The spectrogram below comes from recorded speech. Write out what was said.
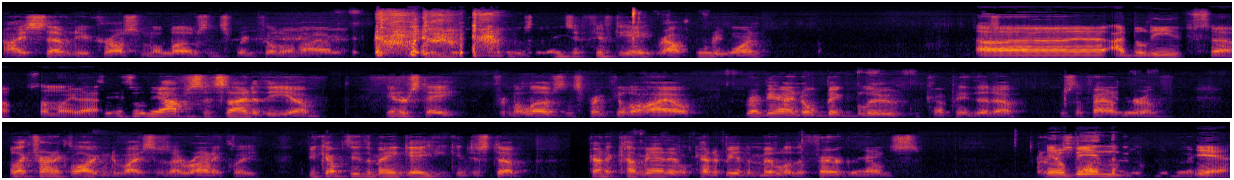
I 70 across from the Loves in Springfield, Ohio. is it 58, Route 41? Uh, I believe so, something like that. It's on the opposite side of the um, interstate from the Loves in Springfield, Ohio, right behind Old Big Blue, the company that uh, was the founder of electronic logging devices, ironically. If you come through the main gate, you can just uh, kind of come in. It'll kind of be in the middle of the fairgrounds. It'll be in the- Yeah,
